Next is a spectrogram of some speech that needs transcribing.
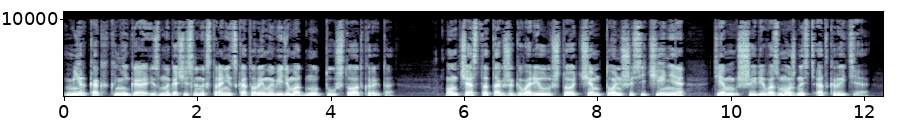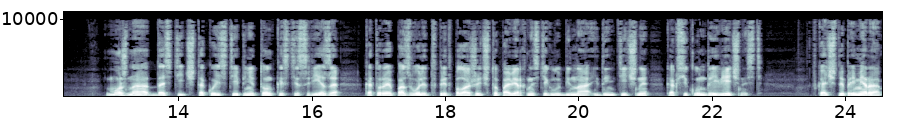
Мир как книга, из многочисленных страниц которой мы видим одну ту, что открыта. Он часто также говорил, что чем тоньше сечение, тем шире возможность открытия. Можно достичь такой степени тонкости среза, которая позволит предположить, что поверхность и глубина идентичны, как секунда и вечность. В качестве примера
